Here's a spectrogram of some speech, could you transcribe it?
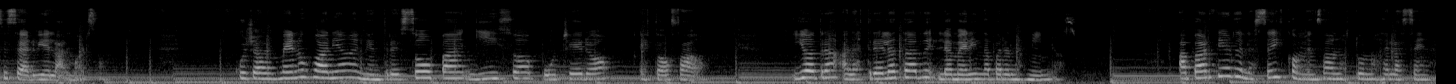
se servía el almuerzo, cuyos menús variaban entre sopa, guiso, puchero, estofado, y otra a las 3 de la tarde la merienda para los niños. A partir de las 6 comenzaban los turnos de la cena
